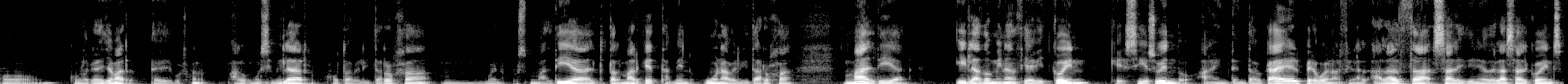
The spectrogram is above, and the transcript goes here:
o como lo queráis llamar, eh, pues bueno, algo muy similar, otra velita roja, mm, bueno, pues mal día, el total market también una velita roja, mal día, y la dominancia de Bitcoin que sigue subiendo, ha intentado caer, pero bueno, al final al alza, sale dinero de las altcoins,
